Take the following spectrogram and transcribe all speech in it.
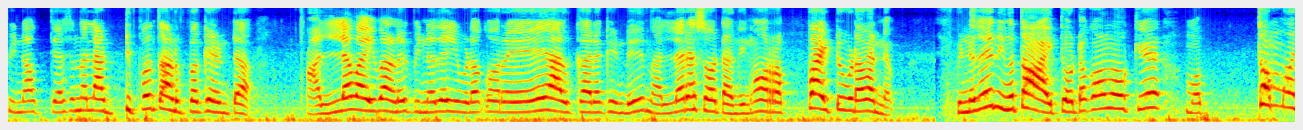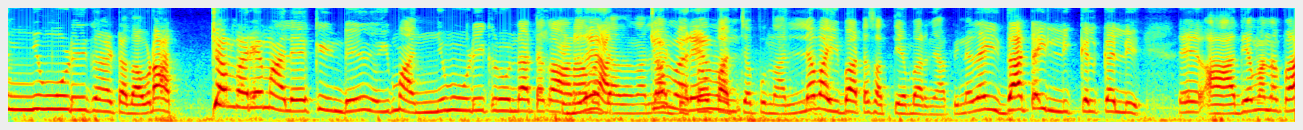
പിന്നെ അത്യാവശ്യം നല്ല അടിപ്പം തണുപ്പൊക്കെ ഉണ്ട് നല്ല വൈബാണ് പിന്നെ ദേ ഇവിടെ കുറേ ആൾക്കാരൊക്കെ ഉണ്ട്. നല്ല രസമായിട്ടാണ് നിങ്ങൾ ഉറപ്പായിട്ട് ഇവിടെ വന്നം പിന്നെ ദേ നിങ്ങൾ താഴ്ത്തോട്ടൊക്കെ നോക്കിയേ മൊത്തം മഞ്ഞ് മൂടി കേട്ടത് അവിടെ അറ്റം വരെ മലയൊക്കെ ഉണ്ട് ഈ മഞ്ഞ് മൂടിക്കണോണ്ടാട്ട കാണാൻ പറ്റാതെ നല്ല പച്ചപ്പ് നല്ല വൈബാട്ട സത്യം പറഞ്ഞ. പിന്നെ അതെ ഇതാട്ട ഇല്ലിക്കൽ കല്ല്. ആദ്യം വന്നപ്പോ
